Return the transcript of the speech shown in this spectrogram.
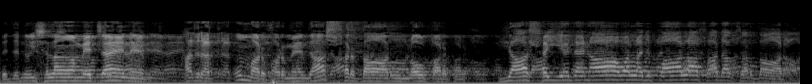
تے جدو اسلام میں چین حضرت عمر فرمیندہ سردار نوکر کر یا سیدنا ولج پالا ساڈا سردار آ۔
